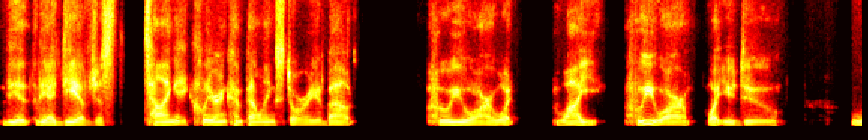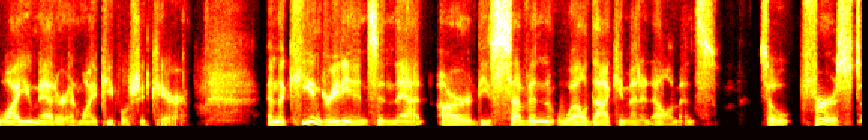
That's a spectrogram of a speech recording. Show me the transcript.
the the idea of just telling a clear and compelling story about who you are, what why who you are, what you do, why you matter, and why people should care. And the key ingredients in that are these seven well documented elements. So, first,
